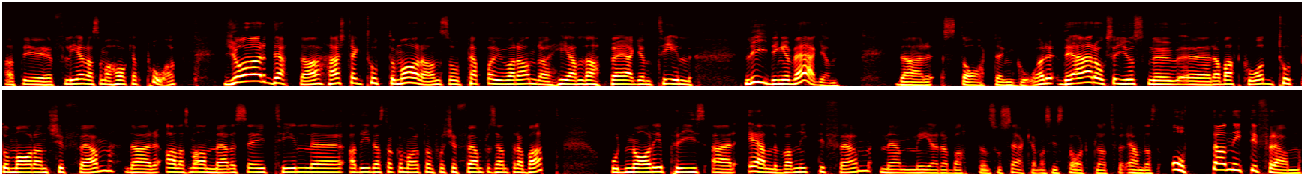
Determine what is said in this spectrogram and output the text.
att det är flera som har hakat på. Gör detta, hashtag Totomaran, så peppar vi varandra hela vägen till Lidingövägen där starten går. Det är också just nu eh, rabattkod TOTOMARAN25 där alla som anmäler sig till eh, Adidas Stockholm Marathon får 25% rabatt. Ordinarie pris är 11,95 men med rabatten så säkrar man sin startplats för endast 8,95.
